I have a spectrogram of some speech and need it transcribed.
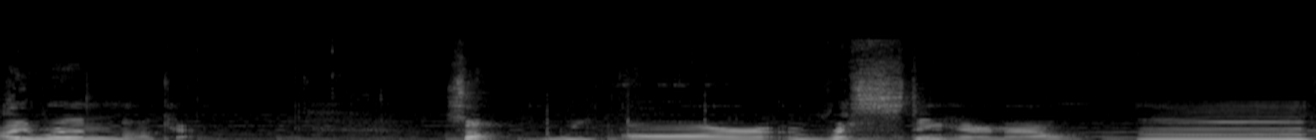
Iron. Okay. So, we are resting here now. Mm.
